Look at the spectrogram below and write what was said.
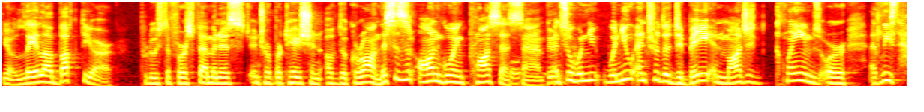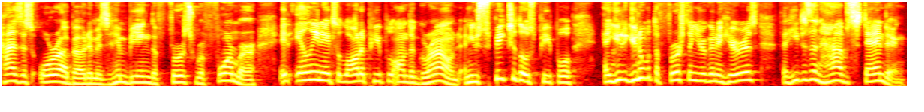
You know, Laleh Bakhtiar produced the first feminist interpretation of the Quran. This is an ongoing process, well, Sam. And so when you when you enter the debate and Maajid claims or at least has this aura about him as him being the first reformer, it alienates a lot of people on the ground. And you speak to those people, and you you know what the first thing you're going to hear is that he doesn't have standing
